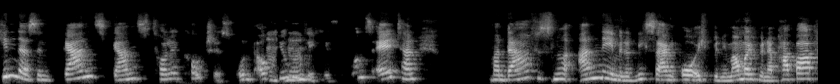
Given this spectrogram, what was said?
Kinder sind ganz, ganz tolle Coaches und auch mhm. Jugendliche. Für uns Eltern, man darf es nur annehmen und nicht sagen, oh, ich bin die Mama, ich bin der Papa,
